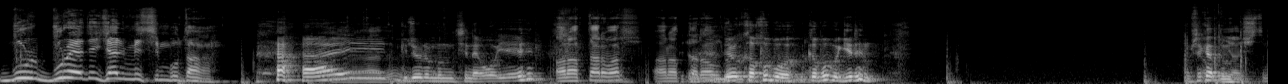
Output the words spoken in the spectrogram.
Bur buraya da gelmesin bu da. Hay. mi? Giriyorum bunun içine. O ye. Anahtar var. Anahtar aldım. Yok kapı bu. Kapı bu girin. Bir şey yaptım. Kapıyı açtım.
